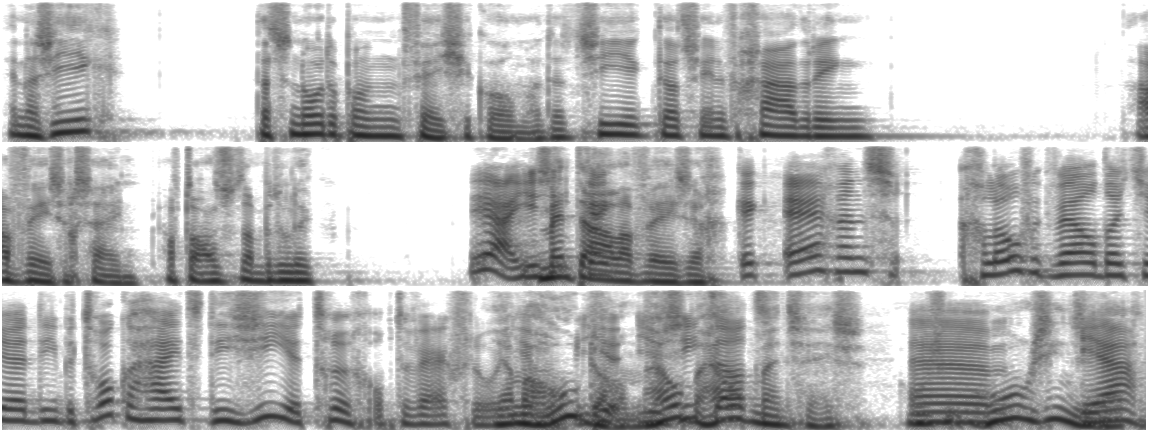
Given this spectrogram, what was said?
En dan zie ik dat ze nooit op een feestje komen. Dan zie ik dat ze in een vergadering afwezig zijn. Althans, dan bedoel ik ja, je ziet, mentaal kijk, afwezig. kijk, ergens geloof ik wel dat je die betrokkenheid, die zie je terug op de werkvloer. Ja, maar Je- hoe je- dan? Je, help ziet help dat, mensen eens. Hoe, zien- Ehm, hoe zien ze ja, dat?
